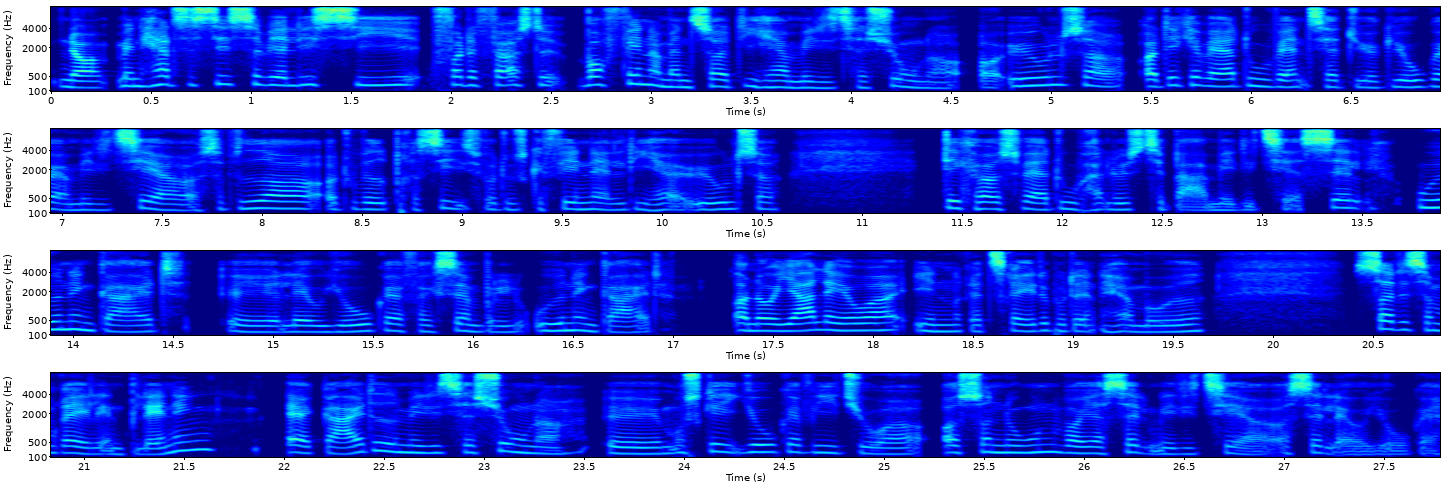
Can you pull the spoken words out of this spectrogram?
Nå, men her til sidst, så vil jeg lige sige, for det første, hvor finder man så de her meditationer og øvelser? Og det kan være, at du er vant til at dyrke yoga og meditere og så videre, og du ved præcis, hvor du skal finde alle de her øvelser. Det kan også være, at du har lyst til bare at meditere selv, uden en guide, øh, lave yoga for eksempel, uden en guide. Og når jeg laver en retræte på den her måde, så er det som regel en blanding af guidede meditationer, øh, måske yoga-videoer, og så nogen, hvor jeg selv mediterer og selv laver yoga.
